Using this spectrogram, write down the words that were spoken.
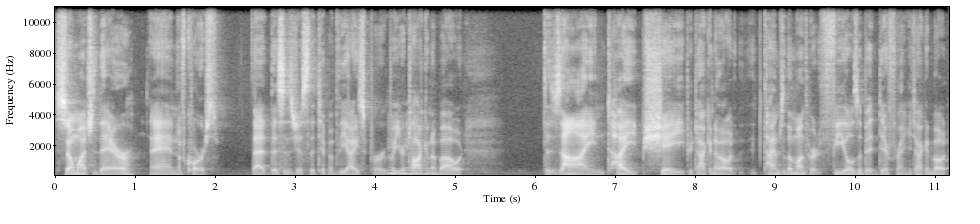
So much there. And of course, that this is just the tip of the iceberg, but you're talking about design, type, shape. You're talking about times of the month where it feels a bit different. You're talking about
